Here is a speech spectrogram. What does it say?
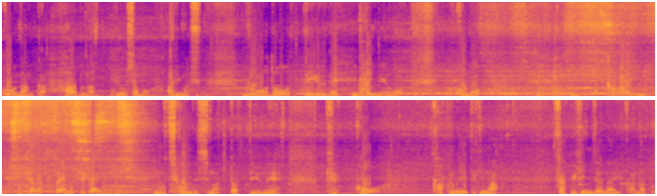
構なんかハードな描写もあります。労働っていうね概念をこの可愛いキャラクターの世界に持ち込んでしまったっていうね結構革命的な作品じゃないかなと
